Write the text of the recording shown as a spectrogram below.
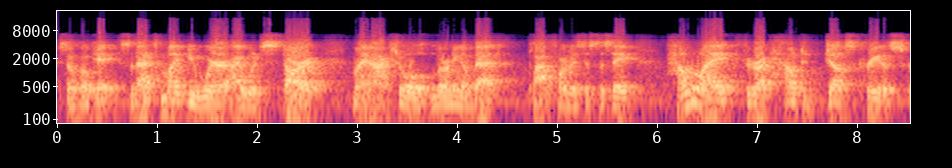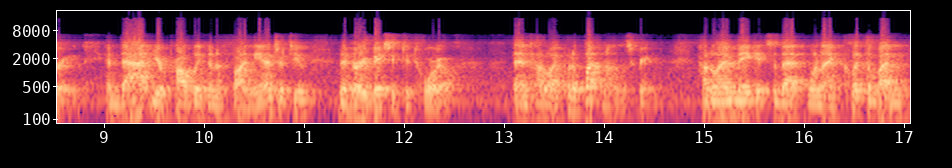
So, okay, so that might be where I would start my actual learning of that platform is just to say, how do I figure out how to just create a screen? And that you're probably going to find the answer to in a very basic tutorial. Then how do I put a button on the screen? How do I make it so that when I click a button,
